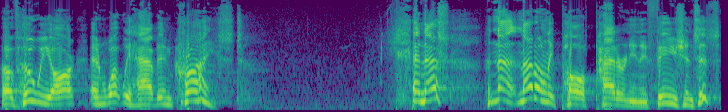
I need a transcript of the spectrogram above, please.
of who we are and what we have in Christ. And that's not, not only Paul's pattern in Ephesians, it's,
